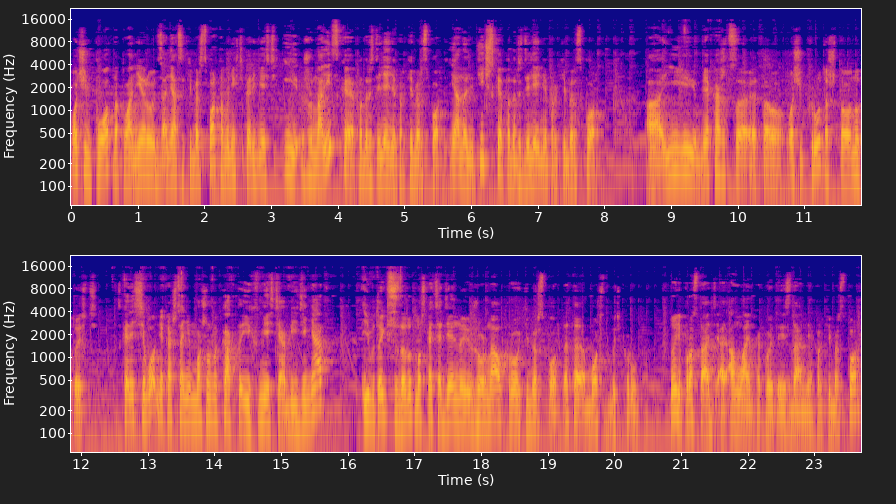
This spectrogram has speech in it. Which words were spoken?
очень плотно планирует заняться киберспортом. У них теперь есть и журналистское подразделение про киберспорт, и аналитическое подразделение про киберспорт. А, и мне кажется, это очень круто, что, ну, то есть, скорее всего, мне кажется, они, возможно, как-то их вместе объединят, и в итоге создадут, можно сказать, отдельный журнал про киберспорт. Это может быть круто. Ну или просто онлайн какое-то издание про киберспорт.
